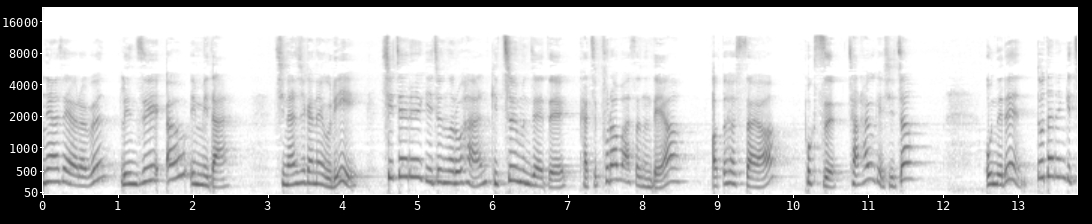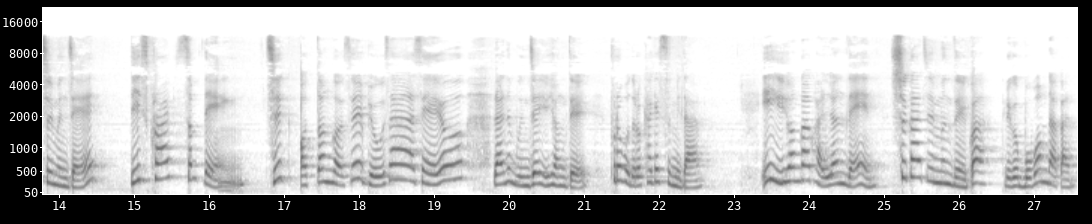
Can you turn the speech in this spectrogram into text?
안녕하세요 여러분 린지 오입니다. 지난 시간에 우리 시제를 기준으로 한 기출문제들 같이 풀어보았었는데요. 어떠셨어요? 복습 잘 하고 계시죠? 오늘은 또 다른 기출문제 Describe something 즉 어떤 것을 묘사하세요 라는 문제 유형들 풀어보도록 하겠습니다. 이 유형과 관련된 추가 질문들과 그리고 모범 답안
